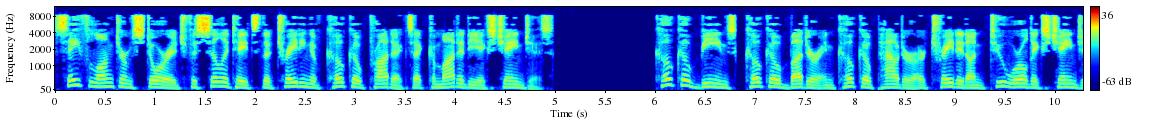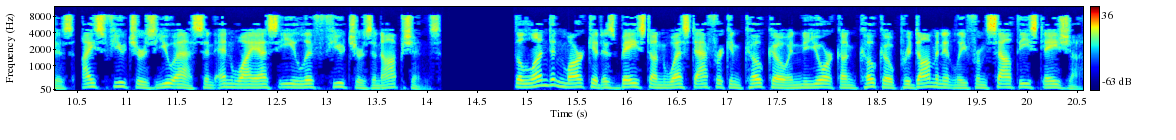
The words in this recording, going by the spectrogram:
Safe long-term storage facilitates the trading of cocoa products at commodity exchanges. Cocoa beans, cocoa butter and cocoa powder are traded on two world exchanges, ICE Futures US and NYSE LIFFE Futures and Options. The London market is based on West African cocoa and New York on cocoa predominantly from Southeast Asia.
